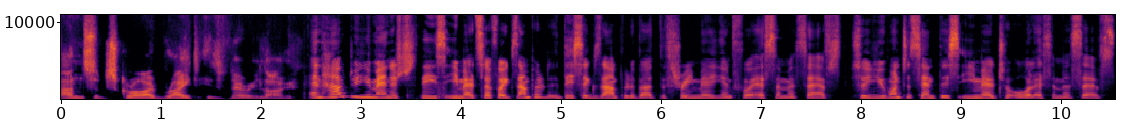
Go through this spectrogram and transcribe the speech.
unsubscribe rate is very low. And how do you manage these emails? So, for example, this example about the 3 million for SMSFs. So, you want to send this email to all SMSFs.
